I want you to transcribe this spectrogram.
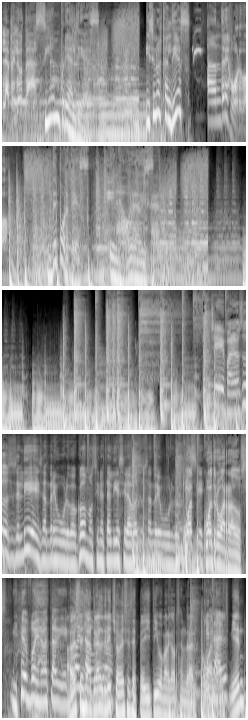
La pelota siempre al 10. Y si no está al 10, Andrés Burgo. Deportes en Ahora Dicen. Che, para nosotros es el 10, Andrés Burgo. ¿Cómo si no está el 10 se la pasas Andrés Burgo? ¿Qué es esto? 4 barra 2. bueno, está bien. A ¿Cómo veces está, lateral Burgo? derecho, a veces expeditivo, marcador central. ¿Qué ¿Cómo andan? tal? ¿Bien?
